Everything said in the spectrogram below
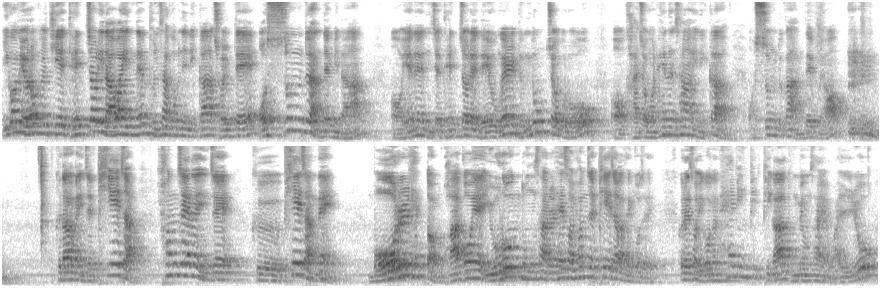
이거는 여러분들 뒤에 대절이 나와 있는 분사구문이니까 절대 어쏨도 안 됩니다. 어, 얘는 이제 대절의 내용을 능동적으로 어, 가정을 해는 상황이니까 어쏨도가 안 되고요. 그 다음에 이제 피해자 현재는 이제 그 피해자인데 뭐를 했던 과거에 요런 동사를 해서 현재 피해자가 된 거지. 그래서 이거는 having pp가 동명사의 완료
